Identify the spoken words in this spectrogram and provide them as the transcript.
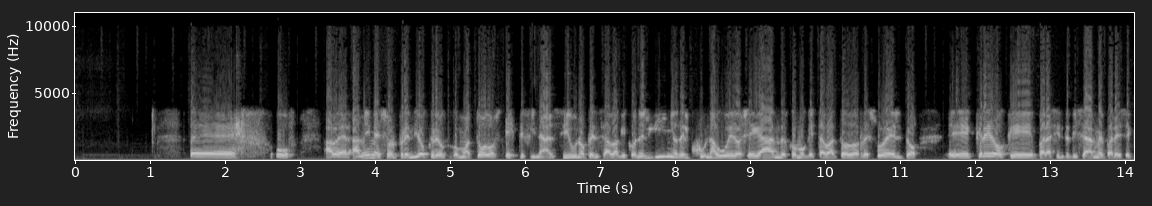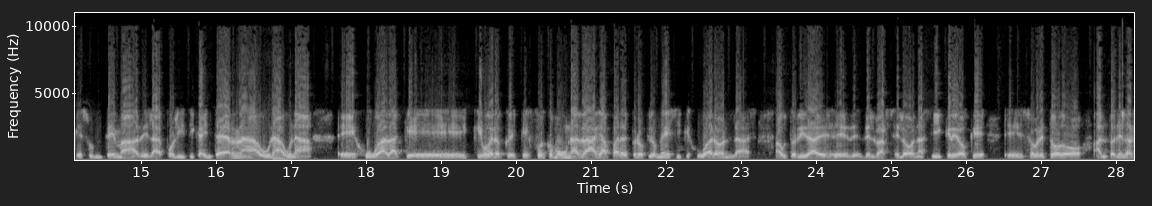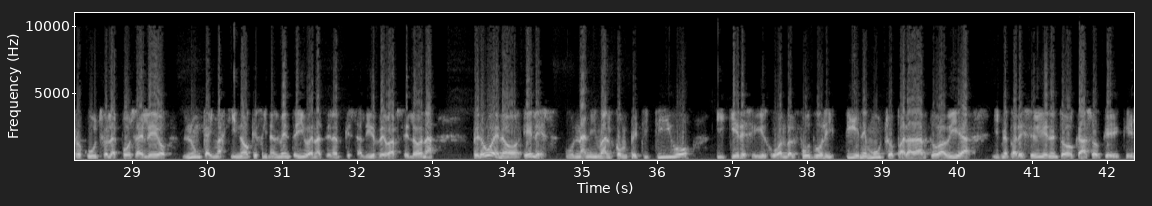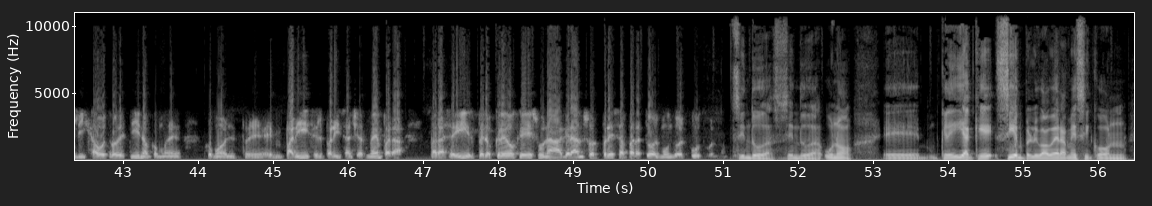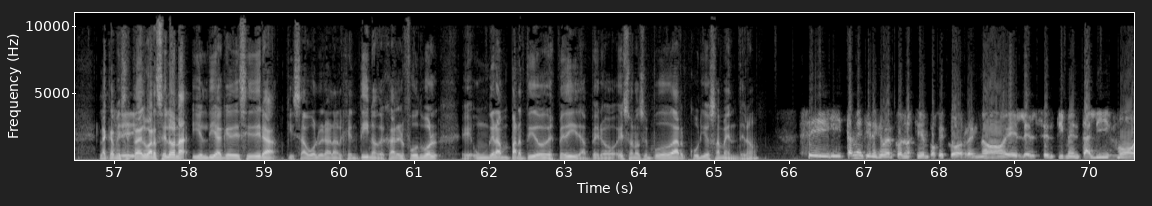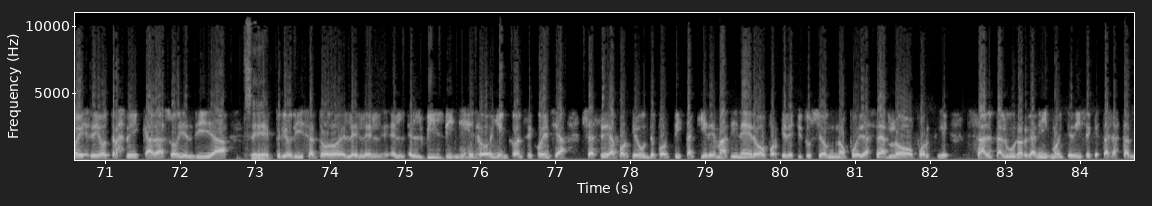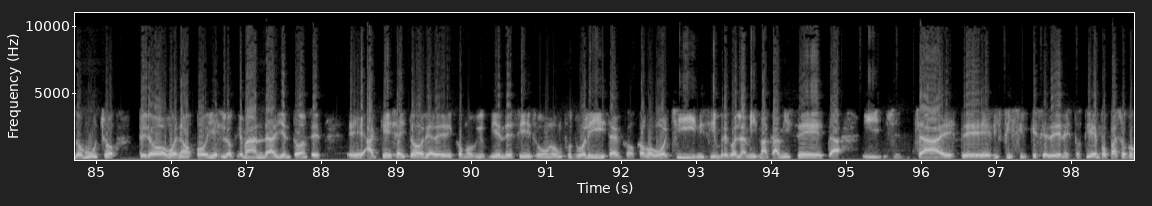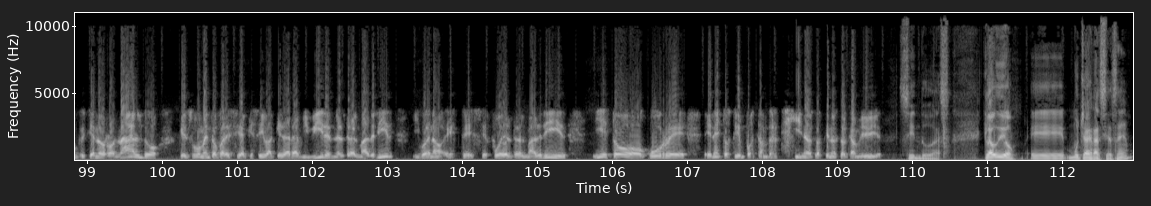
uf, a ver, a mí me sorprendió, creo que como a todos, este final. Si uno pensaba que con el guiño del Kun Agüero llegando es como que estaba todo resuelto, eh, creo que, para sintetizar, me parece que es un tema de la política interna, una, una eh, jugada que, que bueno, que, fue como una daga para el propio Messi que jugaron las autoridades del Barcelona. Sí, creo que, eh, sobre todo, Antonella Rocucho, la esposa de Leo, nunca imaginó que finalmente iban a tener que salir de Barcelona. Pero bueno, él es un animal competitivo, y quiere seguir jugando al fútbol y tiene mucho para dar todavía y me parece bien en todo caso que, elija otro destino como en, como el, eh, en París, el Paris Saint Germain para para seguir, pero creo que es una gran sorpresa para todo el mundo del fútbol. Sin duda, sin duda. Uno eh, creía que siempre lo iba a ver a Messi con la camiseta del Barcelona y el día que decidiera quizá volver al Argentina o dejar el fútbol, eh, un gran partido de despedida, pero eso no se pudo dar curiosamente, ¿no? Sí, y también tiene que ver con los tiempos que corren, ¿no? El, sentimentalismo es de otras décadas, hoy en día se eh, prioriza todo el, el, el, el bill dinero y en consecuencia, ya sea porque un deportista quiere más dinero o porque la institución no puede hacerlo o porque salta algún organismo y te dice que estás gastando mucho, pero bueno, hoy es lo que manda y entonces eh, aquella historia de, como bien decís, un, futbolista como Bochini, siempre con la misma camiseta, y ya este, es difícil que se dé en estos tiempos. Pasó con Cristiano Ronaldo, que en su momento parecía que se iba a quedar a vivir en el Real Madrid, y bueno, este, se fue del Real Madrid, y esto ocurre en estos tiempos tan vertiginosos que nos tocan vivir. Sin dudas. Claudio, eh, muchas gracias. ¿eh?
